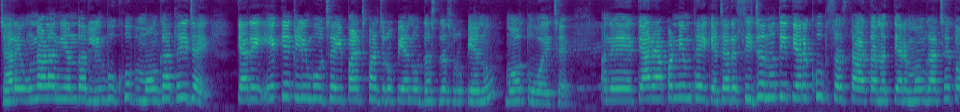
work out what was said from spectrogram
જ્યારે ઉનાળાની અંદર લીંબુ ખૂબ મોંઘા થઈ જાય, ત્યારે એક એક લીંબુ છે એ પાંચ પાંચ રૂપિયાનું, દસ દસ રૂપિયાનું મળતું હોય છે. અને ત્યારે આપણને એમ થાય કે જ્યારે સિઝન હતી ત્યારે ખૂબ સસ્તા હતા અને અત્યારે મોંઘા છે, તો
